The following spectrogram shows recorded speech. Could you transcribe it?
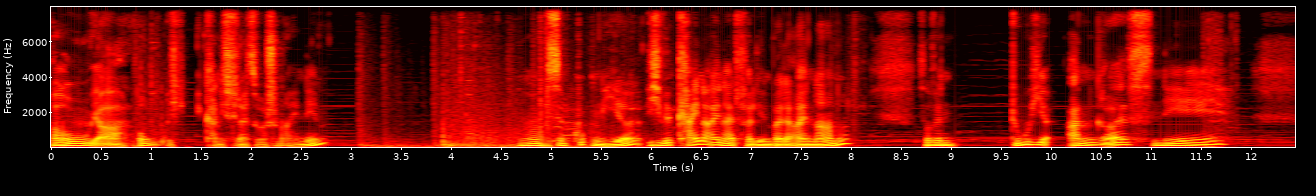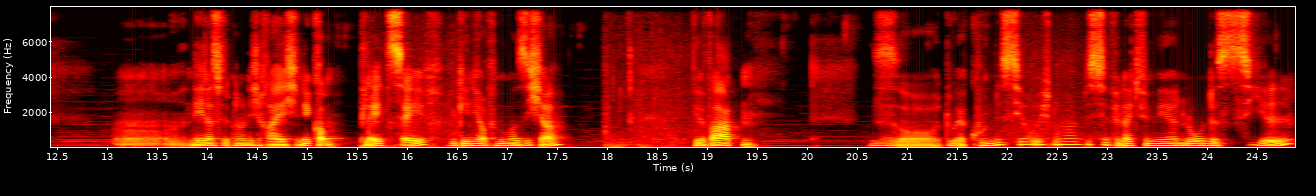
Oh, ja. Oh, ich, kann ich vielleicht sogar schon einnehmen? Ein bisschen gucken hier. Ich will keine Einheit verlieren bei der Einnahme. So, wenn du hier angreifst... Nee. Uh, nee, das wird noch nicht reichen. Nee, komm. Play it safe. Wir gehen hier auf Nummer sicher. Wir warten. So, du erkundest hier ruhig nochmal ein bisschen. Vielleicht finden wir ja ein lohnendes Ziel.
